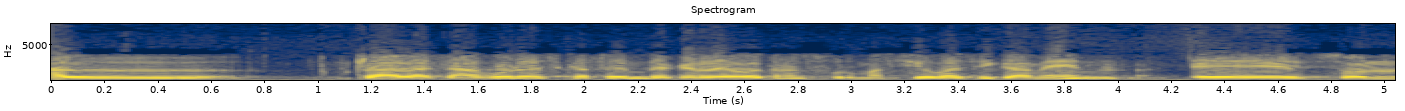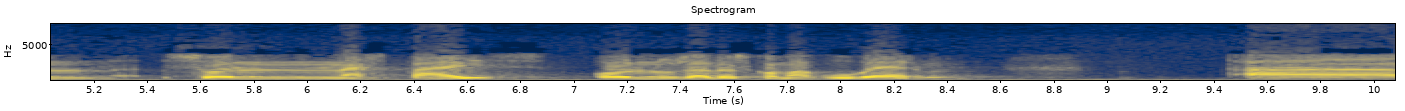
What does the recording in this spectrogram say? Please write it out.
El, clar, les àgores que fem de Cardedeu de Transformació bàsicament eh, són, són espais on nosaltres com a govern eh,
